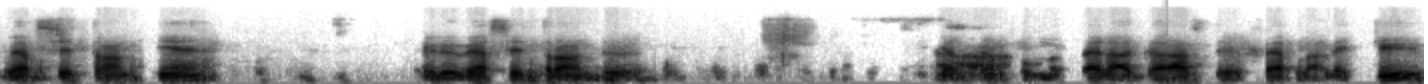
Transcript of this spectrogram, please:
verset 31 et le verset 32. Si quelqu'un peut me faire la grâce de faire la lecture,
